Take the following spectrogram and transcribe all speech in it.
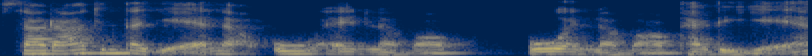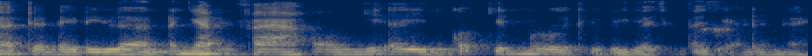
Sau đó chúng ta vẽ là UNL1 UL1 thay vì vẽ ở trên đây đi lên nó nhanh pha hơn với Y một góc 90 thì bây giờ chúng ta vẽ lên đây.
